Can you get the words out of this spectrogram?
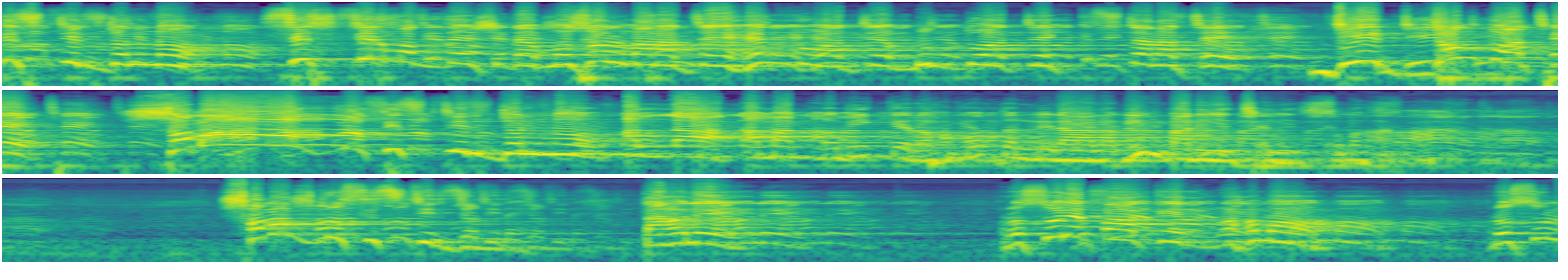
সৃষ্টির জন্য, সৃষ্টির মধ্যে সেটা মুসলমান আছে, হিন্দু আছে, বুদ্ধ আছে, খ্রিস্টান আছে, জীব, জন্তু আছে, সমগ্র সৃষ্টির জন্য আল্লাহ আমার নবীকে রহমতুল লিল আলামিন বানিয়েছেন। সুবহানাল্লাহ। সমগ্র সৃষ্টির জন্য। তাহলে রসুল পাকের রহমত, রসুল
